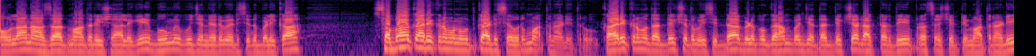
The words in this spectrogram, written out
ಮೌಲಾನಾ ಆಜಾದ್ ಮಾದರಿ ಶಾಲೆಗೆ ಭೂಮಿ ಪೂಜೆ ನೆರವೇರಿಸಿದ ಬಳಿಕ ಸಭಾ ಕಾರ್ಯಕ್ರಮವನ್ನು ಉದ್ಘಾಟಿಸಿ ಅವರು ಮಾತನಾಡಿದರು. ಕಾರ್ಯಕ್ರಮದ ಅಧ್ಯಕ್ಷತೆ ವಹಿಸಿದ್ದ ಬೆಳಪು ಗ್ರಾಮ ಪಂಚಾಯತ್ ಅಧ್ಯಕ್ಷ ಡಾಕ್ಟರ್ ದೇವಿಪ್ರಸಾದ್ ಶೆಟ್ಟಿ ಮಾತನಾಡಿ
